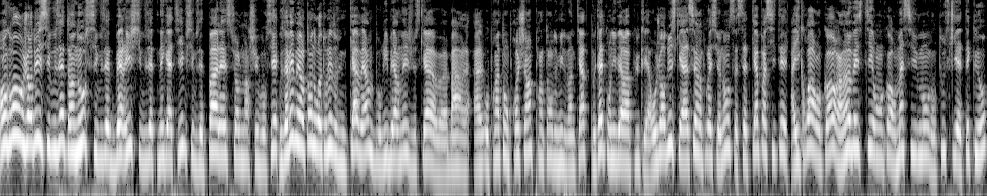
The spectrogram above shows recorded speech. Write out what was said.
En gros, aujourd'hui, si vous êtes un ours, si vous êtes bearish, si vous êtes négatif, si vous n'êtes pas à l'aise sur le marché boursier, vous avez meilleur temps de retourner dans une caverne pour hiberner jusqu'à euh, bah, au printemps prochain, printemps 2024. Peut-être qu'on y verra plus clair. Aujourd'hui, ce qui est assez impressionnant, c'est cette capacité à y croire encore, à investir encore massivement dans tout ce qui est techno,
